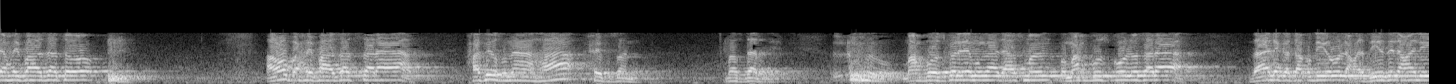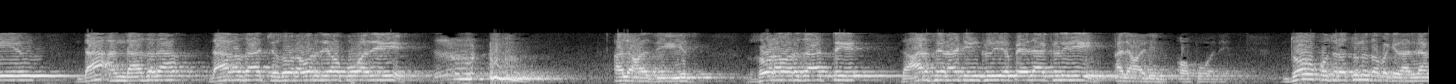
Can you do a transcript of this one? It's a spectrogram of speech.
د حفاظت او په حفاظت سره حفظناها حفظا مصدر دی محفوظ کړی موږ د اسمان په محفوظ کولو سره ذالک تقدیر العزیز العلیم دا اندازه دا دا غزا چې زور اور دی او په دی العزیز زور اور ذات ته دار سره ټینګ کړی پیدا کړی العلیم او په دی دو قدرتونو ته بګر الله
